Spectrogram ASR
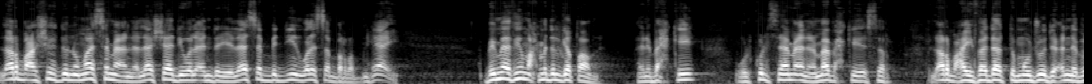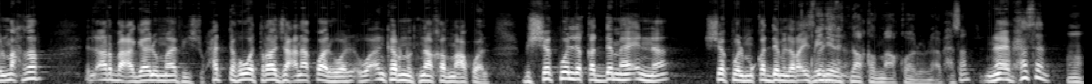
الأربعة شهدوا إنه ما سمعنا لا شادي ولا أندرية لا سب الدين ولا سب الرب نهائي. بما فيهم أحمد القطاوني. يعني بحكي والكل سامعنا أنا ما بحكي سر. الأربعة افادات موجودة عندنا بالمحضر. الأربعة قالوا ما في شو حتى هو تراجع عن أقواله هو, أنكر أنه تناقض مع أقواله بالشكوى اللي قدمها إنا الشكوى المقدمة لرئيس مين اللي تناقض مع أقواله نائب حسن؟ نائب حسن. أه.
